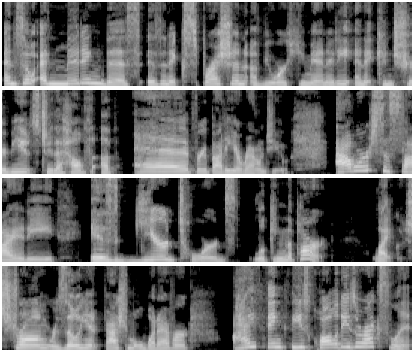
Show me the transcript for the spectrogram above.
And so admitting this is an expression of your humanity and it contributes to the health of everybody around you. Our society is geared towards looking the part, like strong, resilient, fashionable, whatever. I think these qualities are excellent,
